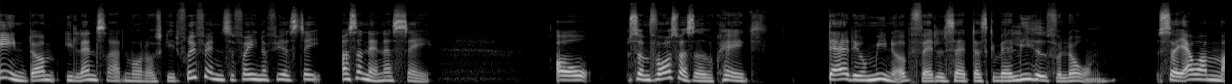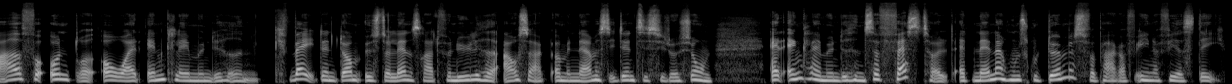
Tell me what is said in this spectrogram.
en dom i landsretten, hvor der var sket frifindelse for 81D, og så Nannas sag. Og som forsvarsadvokat, der er det jo min opfattelse, at der skal være lighed for loven. Så jeg var meget forundret over, at anklagemyndigheden kvæg den dom Østerlandsret for nylig havde afsagt om en nærmest identisk situation, at anklagemyndigheden så fastholdt, at Nana hun skulle dømmes for paragraf 81d.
